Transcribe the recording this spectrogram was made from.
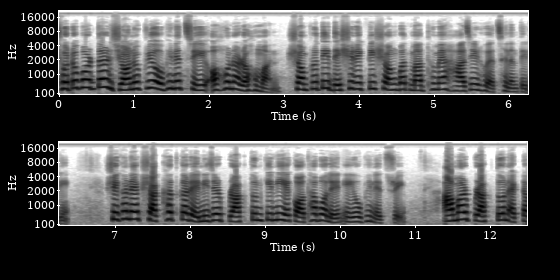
ছোট পর্দার জনপ্রিয় অভিনেত্রী অহনা রহমান সম্প্রতি দেশের একটি সংবাদ মাধ্যমে হাজির হয়েছিলেন তিনি। সেখানে এক সাক্ষাৎকারে নিজের প্রাক্তনকে নিয়ে কথা বলেন এই অভিনেত্রী। আমার প্রাক্তন একটা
